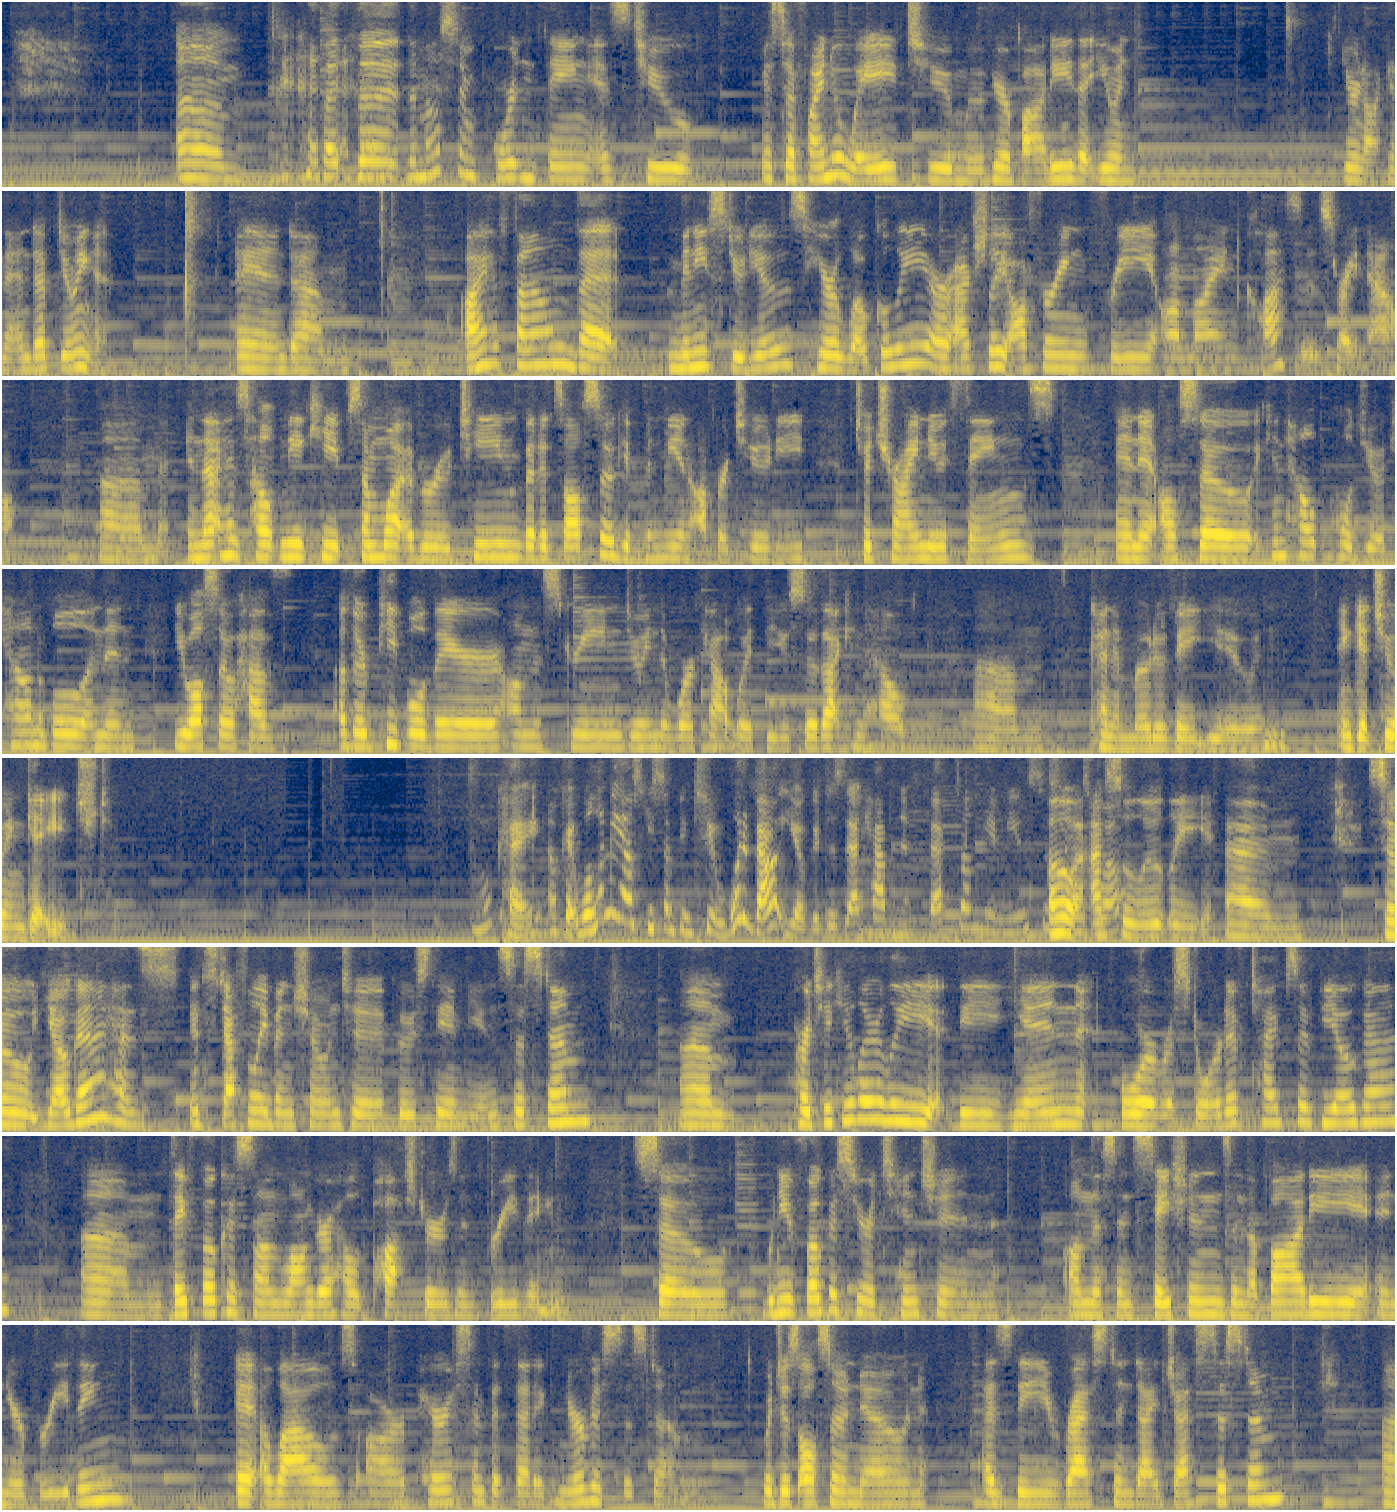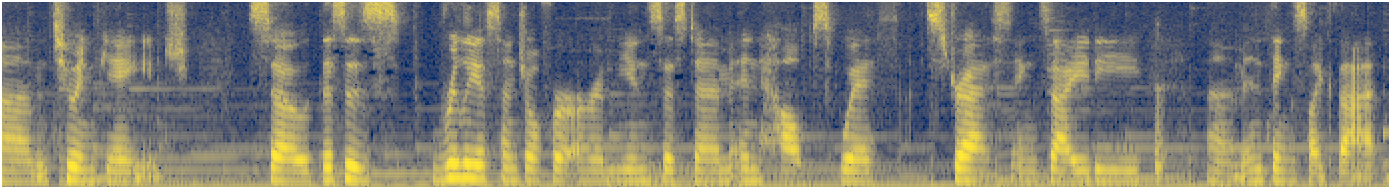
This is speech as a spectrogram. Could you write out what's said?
um, but the the most important thing is to is to find a way to move your body that you and you're not going to end up doing it. And um, I have found that many studios here locally are actually offering free online classes right now. Um, and that has helped me keep somewhat of a routine, but it's also given me an opportunity to try new things. And it also it can help hold you accountable. And then you also have other people there on the screen doing the workout with you. So that can help um, kind of motivate you and, and get you engaged. Okay. Okay. Well, let me ask you something too. What about yoga? Does that have an effect on the immune system? Oh, absolutely. Well? Um, so yoga has it's definitely been shown to boost the immune system, um, particularly the Yin or restorative types of yoga. Um, they focus on longer held postures and breathing. So when you focus your attention on the sensations in the body and your breathing, it allows our parasympathetic nervous system, which is also known as the rest and digest system, um, to engage. So, this is really essential for our immune system and helps with stress, anxiety, um, and things like that.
